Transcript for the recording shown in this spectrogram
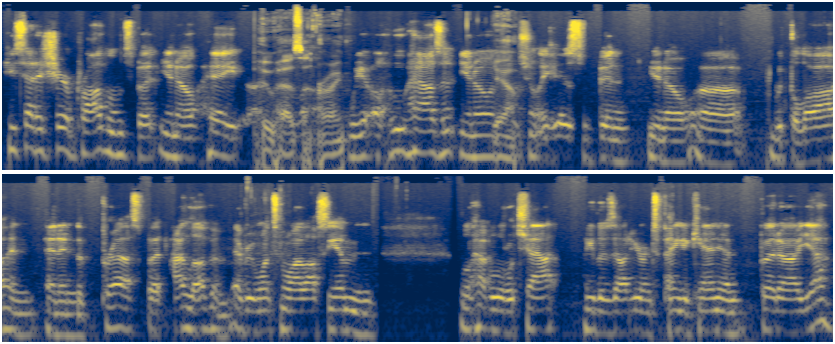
He's had his share of problems, but, you know, hey, Who hasn't, right? we uh, who hasn't, you know, Yeah. unfortunately his have been, you know, uh, with the law and, and in the press, but I love him. Every once in a while I'll see him and we'll have a little chat. He lives out here in Topanga Canyon. But uh, yeah,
